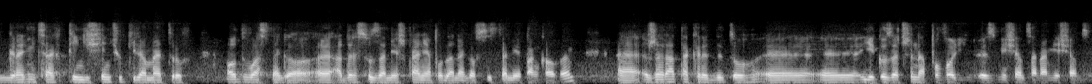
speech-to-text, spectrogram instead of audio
granicach 50 kilometrów od własnego e, adresu zamieszkania podanego w systemie bankowym, e, że rata kredytu e, jego zaczyna powoli z miesiąca na miesiąc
